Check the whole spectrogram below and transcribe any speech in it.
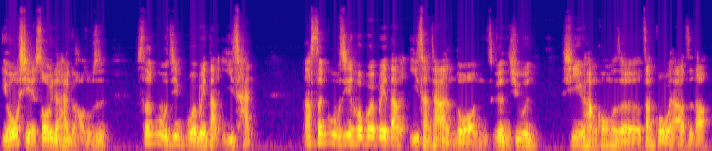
有写受益人还有个好处是，身故金不会被当遗产。那身故金会不会被当遗产差很多？你这个你去问新宇航空的这个张国伟，他要知道。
